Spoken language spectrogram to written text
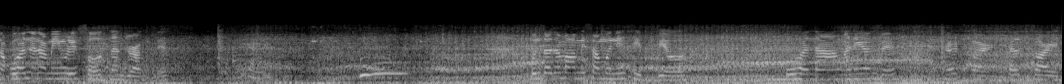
nakuha na namin yung result ng drug test. Punta na kami sa munisipyo. Kuha ng, ano yun, be? Health card. Health card.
